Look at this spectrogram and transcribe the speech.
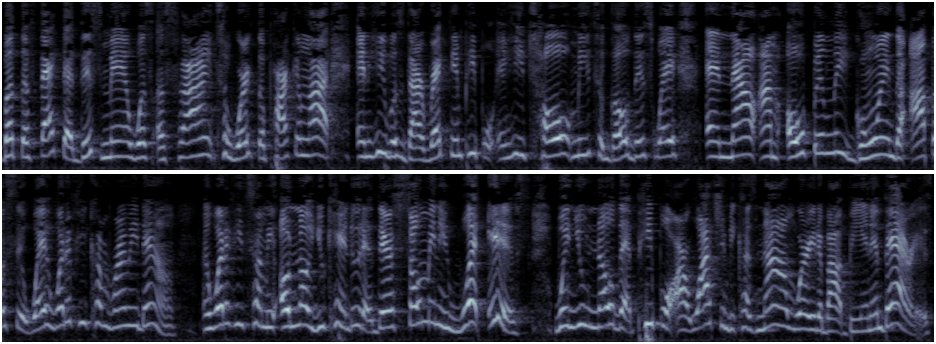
But the fact that this man was assigned to work the parking lot and he was directing people and he told me to go this way and now I'm openly going the opposite way. What if he come run me down? And what if he tell me, oh no, you can't do that? There's so many what ifs when you know that people are watching because now I'm worried about being embarrassed.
